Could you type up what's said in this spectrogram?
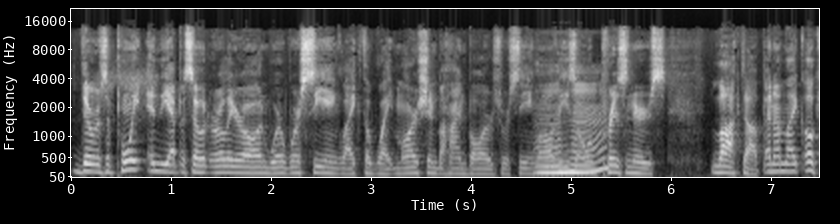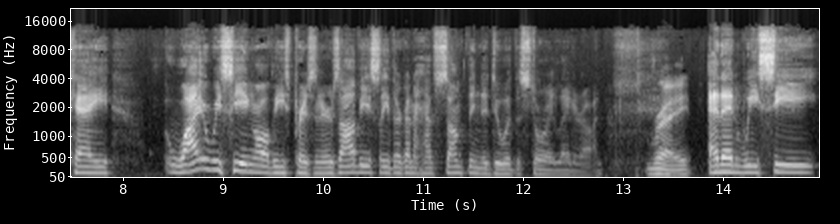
there was a point in the episode earlier on where we're seeing like the white martian behind bars. We're seeing all these old prisoners locked up and i'm like okay why are we seeing all these prisoners? Obviously they're going to have something to do with the story later on. Right. and then we see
